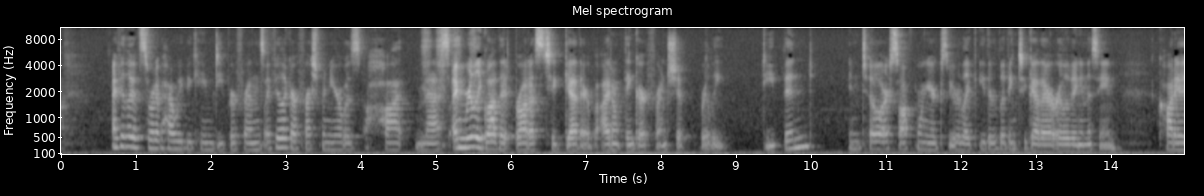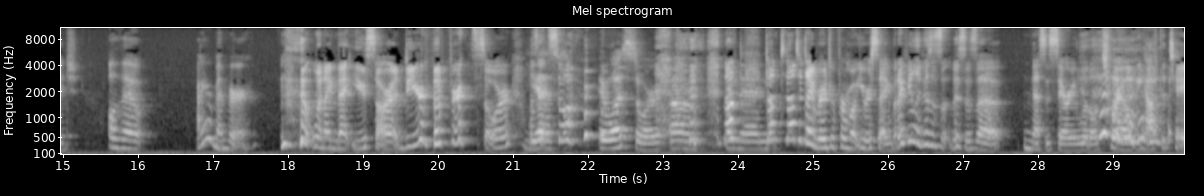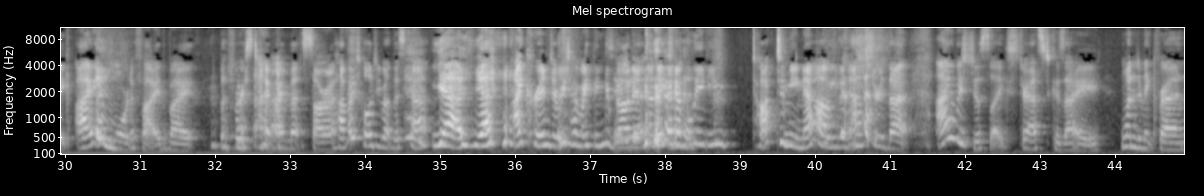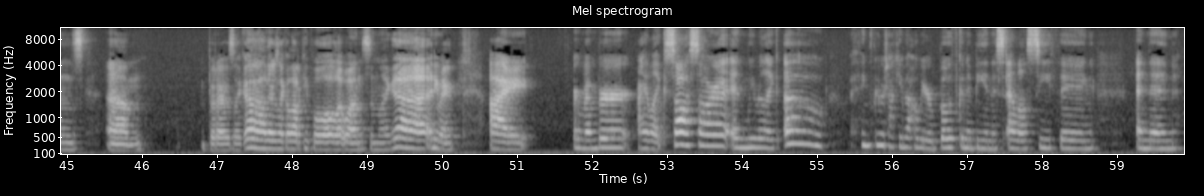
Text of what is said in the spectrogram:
I feel like it's sort of how we became deeper friends. I feel like our freshman year was a hot mess. I'm really glad that it brought us together, but I don't think our friendship really deepened until our sophomore year because we were like either living together or living in the same cottage. Although I remember when I met you, Sara. Do you remember SOAR? Was Yes. it SOAR? It was SOAR. Um, not, then not not to diverge from what you were saying, but I feel like this is this is a necessary little trail we have to take. I am mortified by the first time I met Sara. Have I told you about this Kat? yeah, yeah. I cringe every time I think Say it about it, again. and I can't believe you talk to me now, even after that. I was just like stressed because I wanted to make friends, um, but I was like, oh, there's like a lot of people all at once, and like, ah. Anyway, I remember I like saw Sara, and we were like, oh, I think we were talking about how we were both gonna be in this LLC thing, and then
